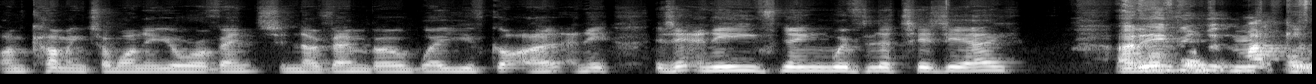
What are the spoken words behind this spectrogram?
I'm coming to one of your events in November where you've got any. Is it an evening with Le An evening with Matt Le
